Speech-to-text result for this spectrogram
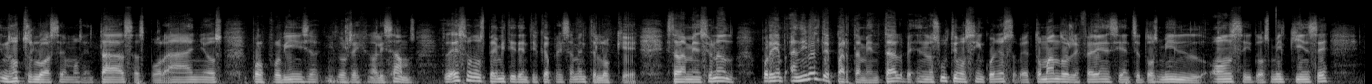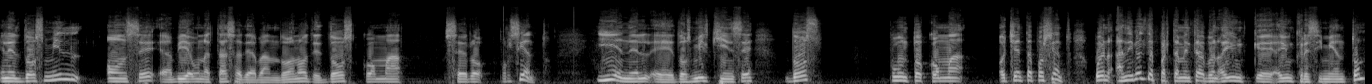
nosotros lo hacemos en tasas, por años, por provincias y lo regionalizamos. Entonces, eso nos permite identificar precisamente lo que estaba mencionando. Por ejemplo, a nivel departamental, en los últimos cinco años, eh, tomando referencia entre 2011 y 2015, en el 2011 había una tasa de abandono de 2, 0%. Y en el 2015, 2.0 80%. Bueno, a nivel departamental, bueno, hay un, hay un crecimiento,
